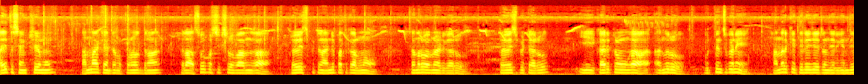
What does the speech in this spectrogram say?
రైతు సంక్షేమం అన్నా క్యాంటీన్ల పునరుద్ధరణ ఇలా సూపర్ సిక్స్లో భాగంగా ప్రవేశపెట్టిన అన్ని పథకాలను చంద్రబాబు నాయుడు గారు ప్రవేశపెట్టారు. ఈ కార్యక్రమంగా అందరూ గుర్తించుకొని అందరికీ తెలియజేయడం జరిగింది.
